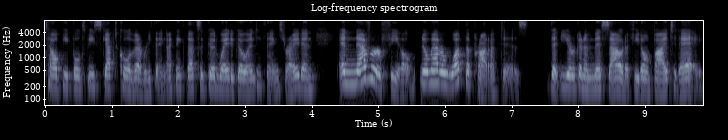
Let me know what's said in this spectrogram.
tell people to be skeptical of everything. I think that's a good way to go into things right? And and never feel no matter what the product is that you're going to miss out if you don't buy today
